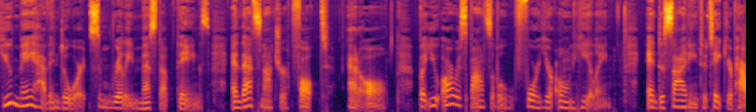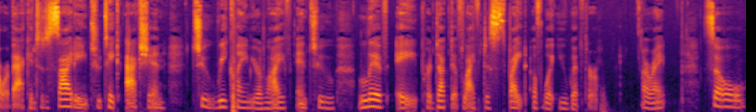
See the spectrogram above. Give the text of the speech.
you may have endured some really messed up things, and that's not your fault at all. But you are responsible for your own healing and deciding to take your power back and to deciding to take action to reclaim your life and to live a productive life despite of what you went through. All right? So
